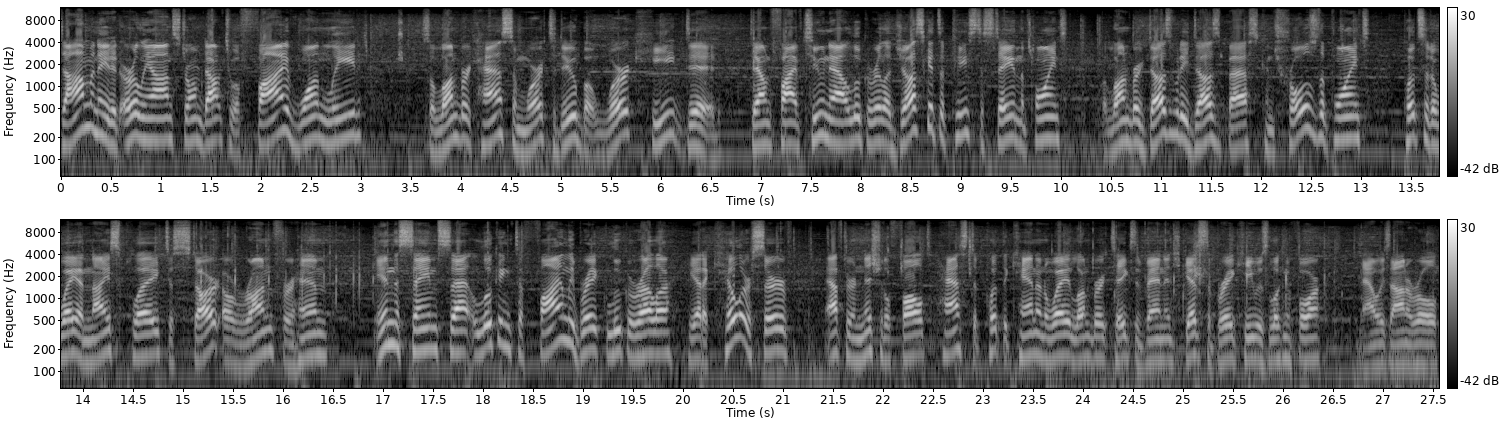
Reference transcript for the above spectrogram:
dominated early on, stormed out to a 5-1 lead. So Lundberg has some work to do, but work he did. Down 5-2 now, Lucarella just gets a piece to stay in the point, but Lundberg does what he does best, controls the point, puts it away, a nice play to start a run for him. In the same set, looking to finally break Lucarella. He had a killer serve after initial fault, has to put the cannon away. Lundberg takes advantage, gets the break he was looking for. Now he's on a roll.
